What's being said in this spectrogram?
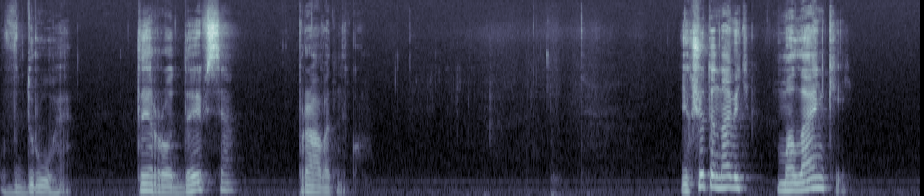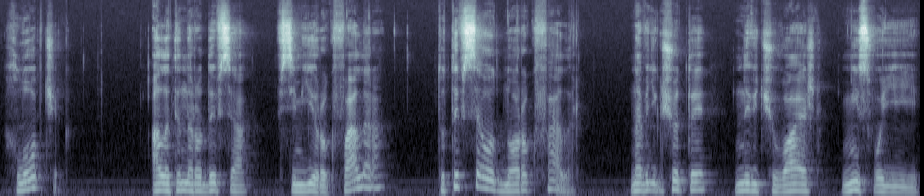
вдруге. Ти родився праведником. Якщо ти навіть маленький, хлопчик, але ти народився в сім'ї Рокфеллера, то ти все одно Рокфеллер. Навіть якщо ти не відчуваєш ні своєї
